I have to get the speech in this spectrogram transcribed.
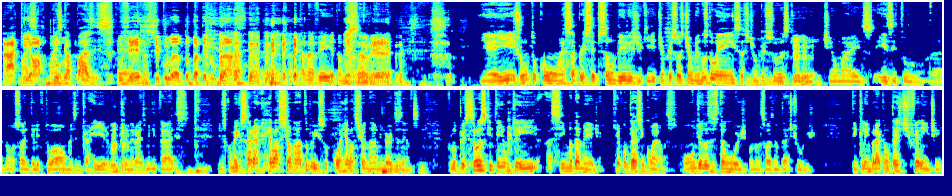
Tá aqui, mais, ó. mais capazes. O É, gesticulando, tô batendo o braço. é, tá, tá na veia, tá no sangue. É. E aí, junto com essa percepção deles de que tinha pessoas que tinham menos doenças, tinham Uhum. pessoas que Uhum. tinham mais êxito, eh, não só intelectual, mas em carreira, como Uhum. generais militares, eles começaram a relacionar tudo isso, correlacionar, melhor dizendo. Falou, pessoas que têm um QI acima da média, o que acontece com elas? Onde elas estão hoje, quando elas fazem um teste hoje? Tem que lembrar que é um teste diferente, hein?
